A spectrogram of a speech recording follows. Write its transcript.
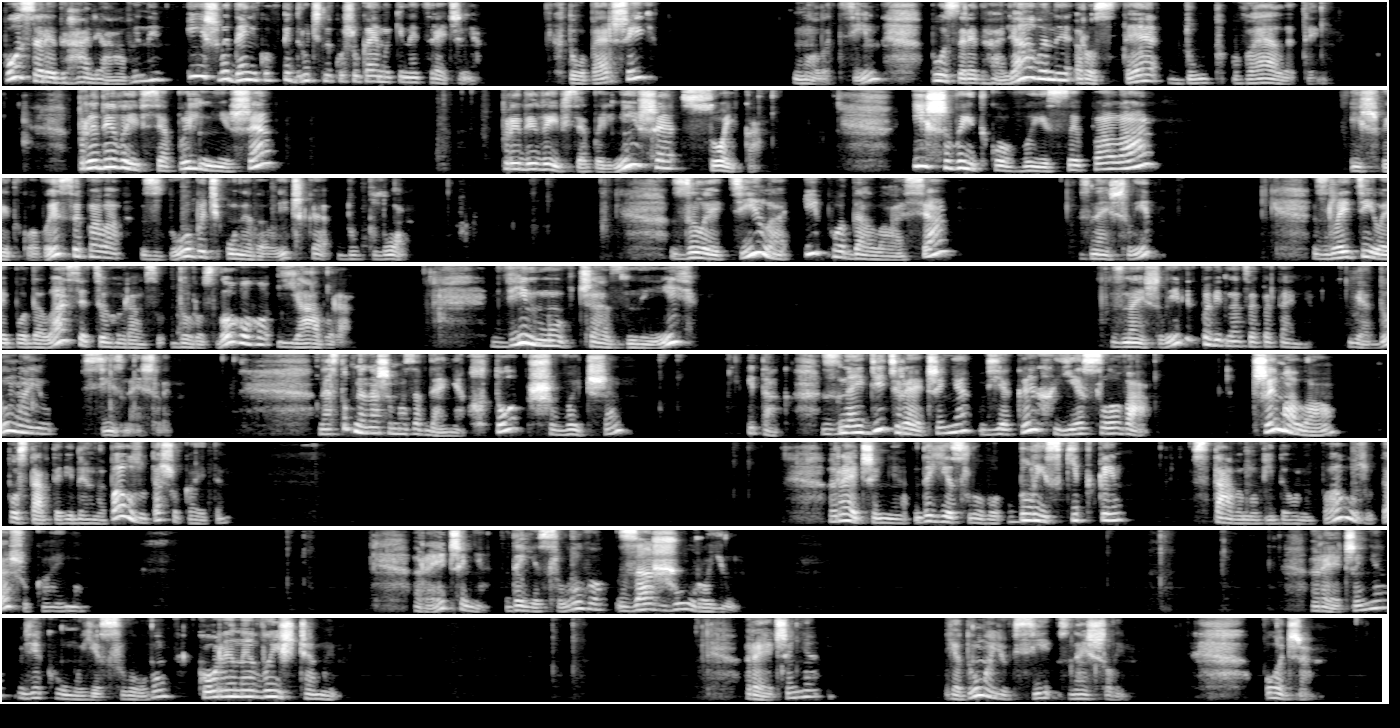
Посеред галявини і швиденько в підручнику шукаємо кінець речення. Хто перший? Молодці. Посеред галявини росте дуб велетень. Придивився пильніше, придивився пильніше сойка. І швидко висипала, і швидко висипала здобич у невеличке дупло. Злетіла і подалася, знайшли, злетіла і подалася цього разу до розлогого явора. Він мовчазний. Знайшли відповідь на це питання? Я думаю, всі знайшли. Наступне нашому завдання. Хто швидше? І так, знайдіть речення, в яких є слова. Чимала. Поставте відео на паузу та шукайте. Речення дає слово блискітки. Ставимо відео на паузу та шукаємо. Речення дає слово зажурою. Речення, в якому є слово кореневищами. Речення, я думаю, всі знайшли. Отже,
